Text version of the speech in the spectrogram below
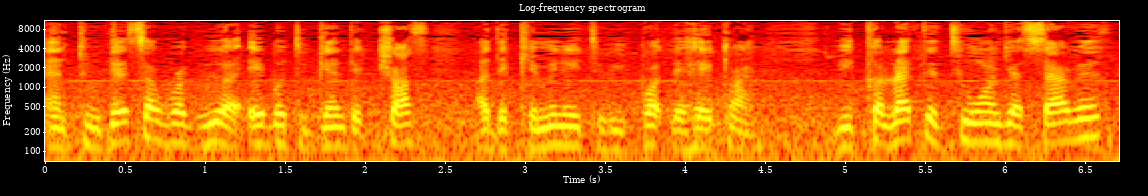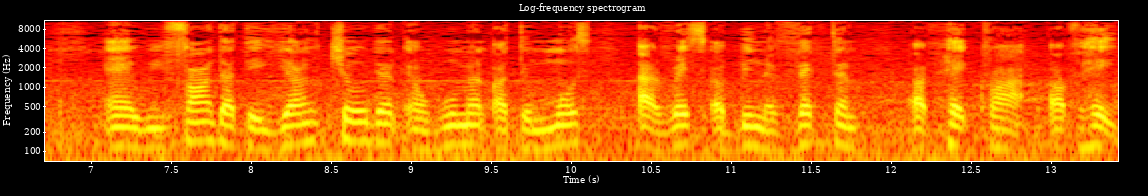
And through this work, we were able to gain the trust of the community to report the hate crime. We collected 200 surveys, and we found that the young children and women are the most at risk of being a victim of hate crime, of hate.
